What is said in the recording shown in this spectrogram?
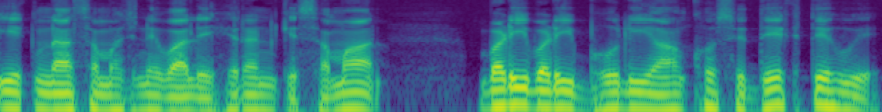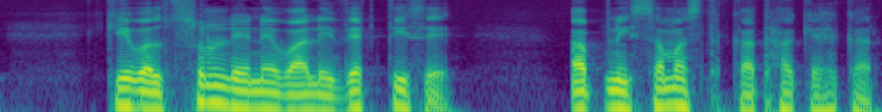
एक ना समझने वाले हिरण के समान बड़ी बड़ी भोली आँखों से देखते हुए केवल सुन लेने वाले व्यक्ति से अपनी समस्त कथा कहकर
